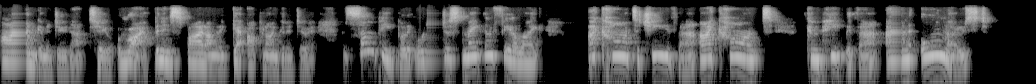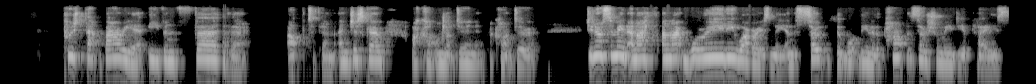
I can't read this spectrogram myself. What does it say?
I'm going to do that too. Right. I've been inspired. I'm going to get up and I'm going to do it. But some people, it will just make them feel like, I can't achieve that. I can't compete with that. And almost push that barrier even further up to them and just go, I can't, I'm not doing it. I can't do it. Do you know what I mean? And I and that really worries me. And the so that what you know, the part that social media plays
